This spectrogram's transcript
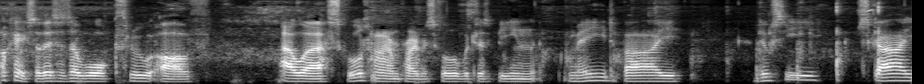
Okay, so this is a walkthrough of our school, Llanharan Primary School, which has been made by Lucy, Sky,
